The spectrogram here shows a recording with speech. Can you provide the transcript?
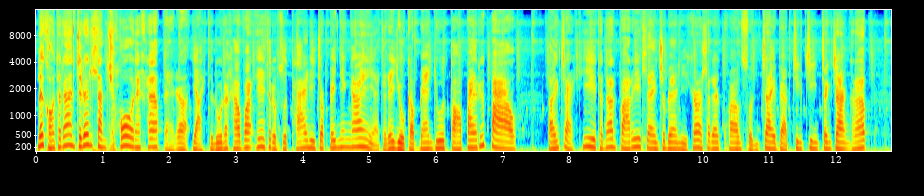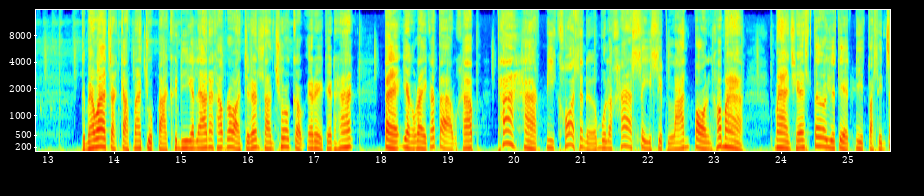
เรื่องของทางด้านเจเดนซันโชนะครับแต่ก็อยากจะรู้นะครับว่าเอ๊สรุปสุดท้ายนี่จะเป็นยังไงจะได้อยู่กับแมนยูต่อไปหรือเปล่า หลังจากที่ทางด้านปารีสแซงต์แชร์แมงนี่ก็แสดงความสนใจแบบจริง ๆ จังๆครับ ถึงแม้ว่าจะกลับมาจูบปากคืนดีกันแล้วนะครับ ระหว่างเจเดนซานโชกับเอเรกเทนฮักแต่อย่างไรก็ตามครับ ถ้าหากมีข้อเสนอมูลค่า 40 ล้านปอนด์เข้ามาแมนเชสเตอร์ยูไนเต็ดนี่ตัดสินใจ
